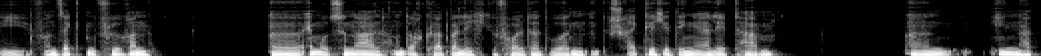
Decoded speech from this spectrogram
die von Sektenführern äh, emotional und auch körperlich gefoltert wurden, schreckliche Dinge erlebt haben. Und ihnen hat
